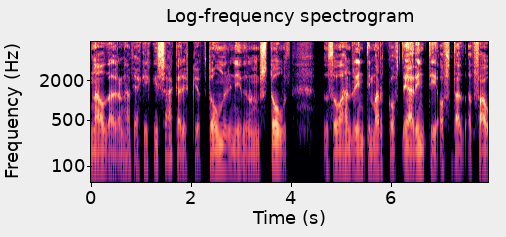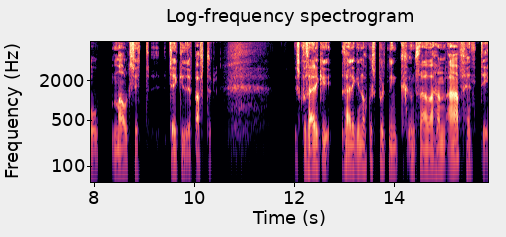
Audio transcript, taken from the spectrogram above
náðaður en hann fekk ekki sakar uppgjöf dómurinn yfir honum stóð þó að hann reyndi margóft eða reyndi ofta að fá mál sitt tekið upp aftur. Sko það er ekki það er ekki nokkuð spurning um það að hann afhendi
